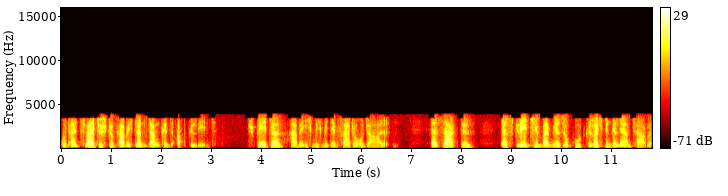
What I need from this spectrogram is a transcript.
Und ein zweites Stück habe ich dann dankend abgelehnt. Später habe ich mich mit dem Vater unterhalten. Er sagte, dass Gretchen bei mir so gut gerechnen gelernt habe.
